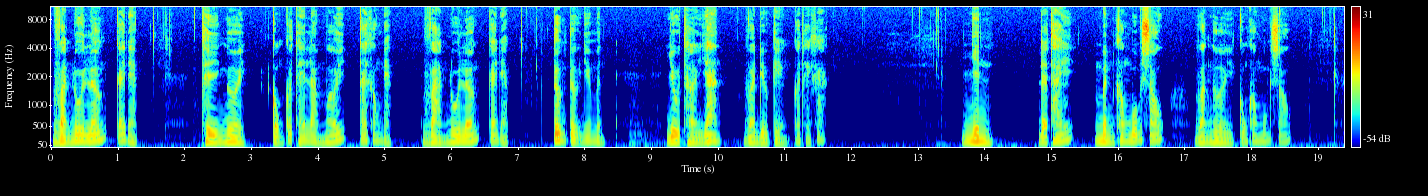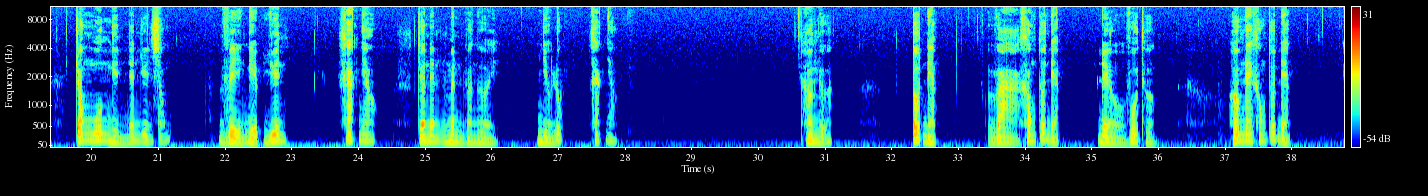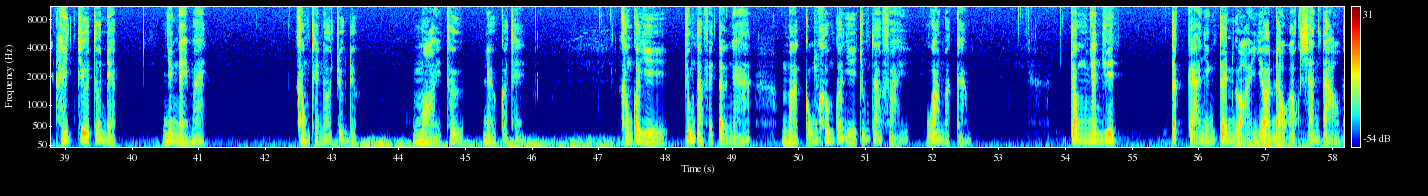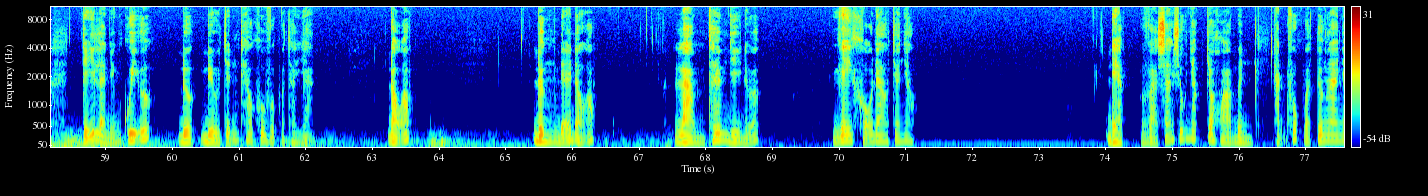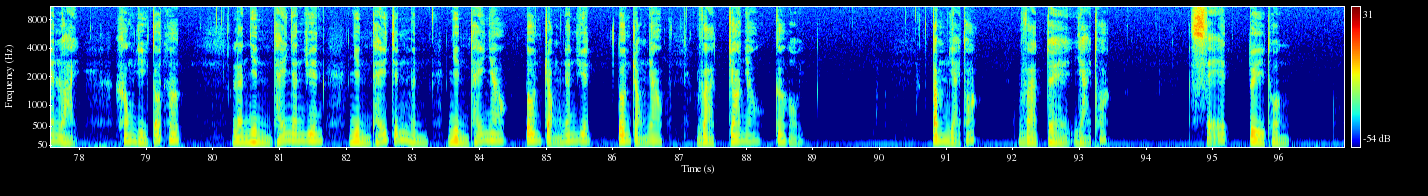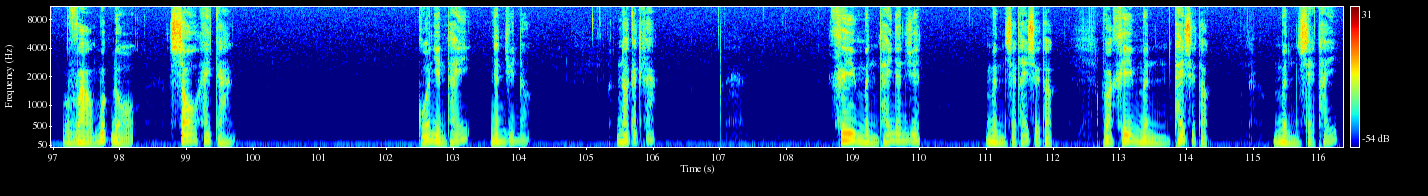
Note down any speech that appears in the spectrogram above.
và nuôi lớn cái đẹp, thì người cũng có thể làm mới cái không đẹp và nuôi lớn cái đẹp tương tự như mình, dù thời gian và điều kiện có thể khác. Nhìn để thấy mình không muốn xấu và người cũng không muốn xấu. Trong muôn nghìn nhân duyên sống, vì nghiệp duyên khác nhau, cho nên mình và người nhiều lúc khác nhau. Hơn nữa, tốt đẹp và không tốt đẹp đều vô thường. Hôm nay không tốt đẹp hay chưa tốt đẹp, nhưng ngày mai không thể nói trước được. Mọi thứ đều có thể. Không có gì chúng ta phải tự ngã, mà cũng không có gì chúng ta phải quá mặc cảm. Trong nhân duyên, tất cả những tên gọi do đầu óc sáng tạo chỉ là những quy ước được điều chỉnh theo khu vực và thời gian. Đầu óc. Đừng để đầu óc làm thêm gì nữa, gây khổ đau cho nhau. Đẹp và sáng suốt nhất cho hòa bình, hạnh phúc và tương lai nhân loại. Không gì tốt hơn là nhìn thấy nhân duyên, nhìn thấy chính mình, nhìn thấy nhau, tôn trọng nhân duyên, tôn trọng nhau và cho nhau cơ hội. Tâm giải thoát và tuệ giải thoát sẽ tùy thuận vào mức độ sâu hay cạn của nhìn thấy nhân duyên đó nói cách khác, khi mình thấy nhân duyên, mình sẽ thấy sự thật. Và khi mình thấy sự thật, mình sẽ thấy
